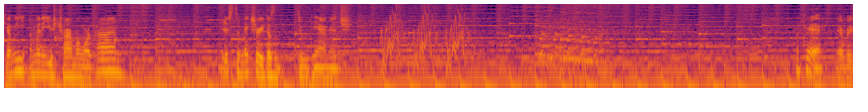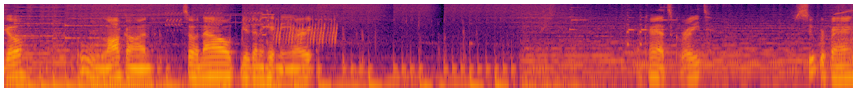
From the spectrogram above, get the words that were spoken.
Can we? I'm gonna use charm one more time, just to make sure he doesn't do damage. Okay, there we go. Ooh, lock on. So now you're gonna hit me, right? Okay, that's great. Super Fang.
